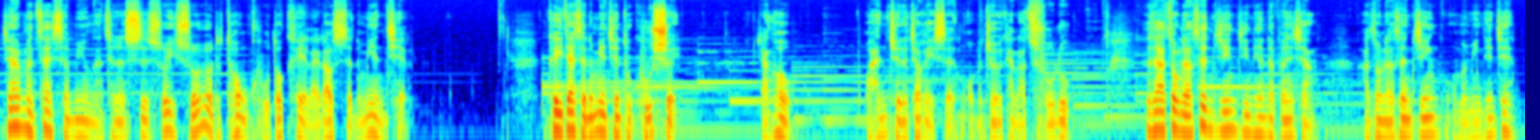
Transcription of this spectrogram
家人们，在神没有难成的事，所以所有的痛苦都可以来到神的面前。可以在神的面前吐苦水，然后完全的交给神，我们就会看到出路。这是阿忠聊圣经今天的分享，阿忠聊圣经，我们明天见。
